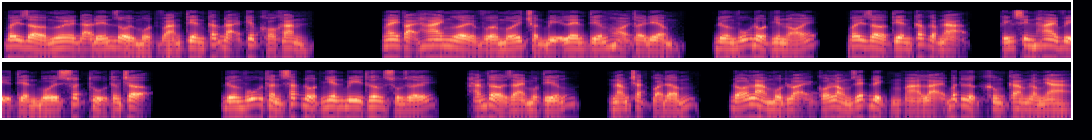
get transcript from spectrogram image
bây giờ ngươi đã đến rồi một ván tiên các đại kiếp khó khăn. Ngay tại hai người vừa mới chuẩn bị lên tiếng hỏi thời điểm, đường vũ đột nhiên nói, bây giờ tiên các gặp nạn, kính xin hai vị tiền bối xuất thủ tương trợ. Đường vũ thần sắc đột nhiên bi thương xuống dưới, hắn thở dài một tiếng, nắm chặt quả đấm, đó là một loại có lòng giết địch mà lại bất lực không cam lòng nha.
